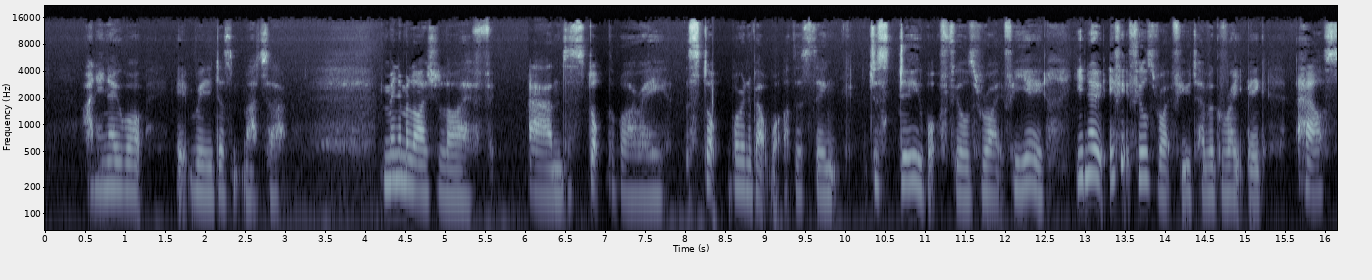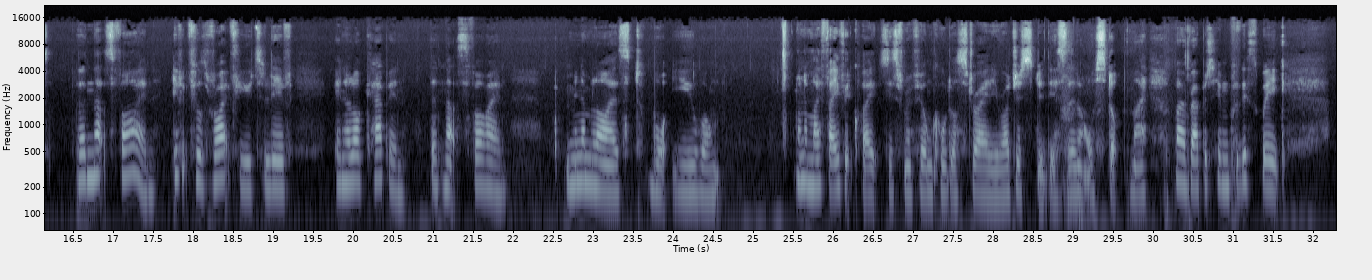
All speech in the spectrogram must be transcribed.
And you know what? It really doesn't matter. Minimalize your life and stop the worry. Stop worrying about what others think. Just do what feels right for you. You know, if it feels right for you to have a great big house, then that's fine. If it feels right for you to live in a log cabin, then that's fine. Minimalize to what you want. One of my favourite quotes is from a film called Australia. I'll just do this and then I'll stop my, my rabbiting for this week.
